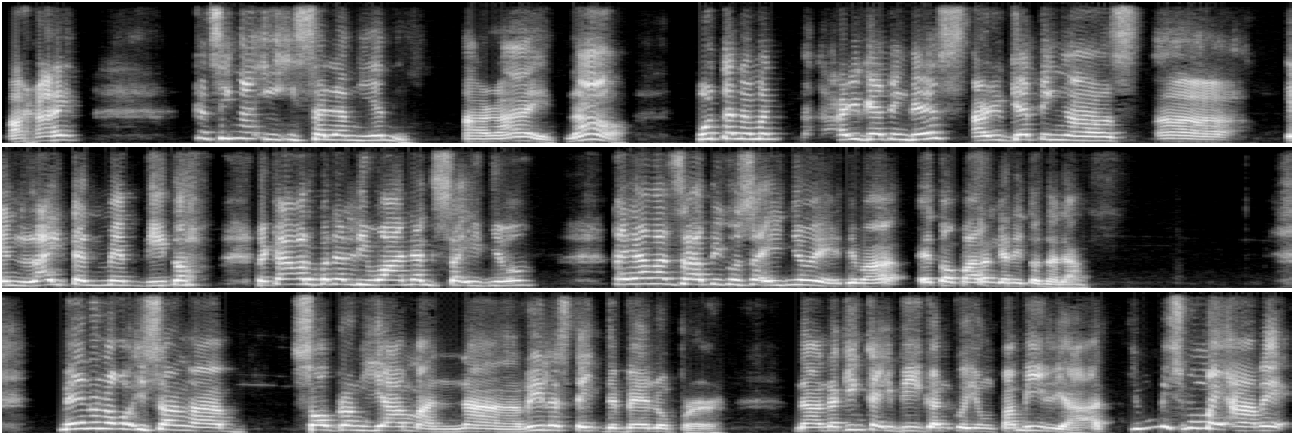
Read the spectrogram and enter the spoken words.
Alright? Kasi nga, iisa lang yan. Alright. Now, punta naman, are you getting this? Are you getting uh, uh, enlightenment dito? Nagkakaroon ba ng liwanag sa inyo? Kaya nga sabi ko sa inyo eh, di ba? Ito, parang ganito na lang. Meron ako isang uh, sobrang yaman na real estate developer na naging kaibigan ko yung pamilya at yung mismo may-ari.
